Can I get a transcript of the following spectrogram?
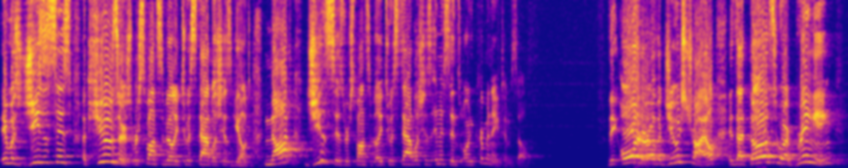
It was Jesus' accuser's responsibility to establish his guilt, not Jesus' responsibility to establish his innocence or incriminate himself. The order of a Jewish trial is that those who are bringing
